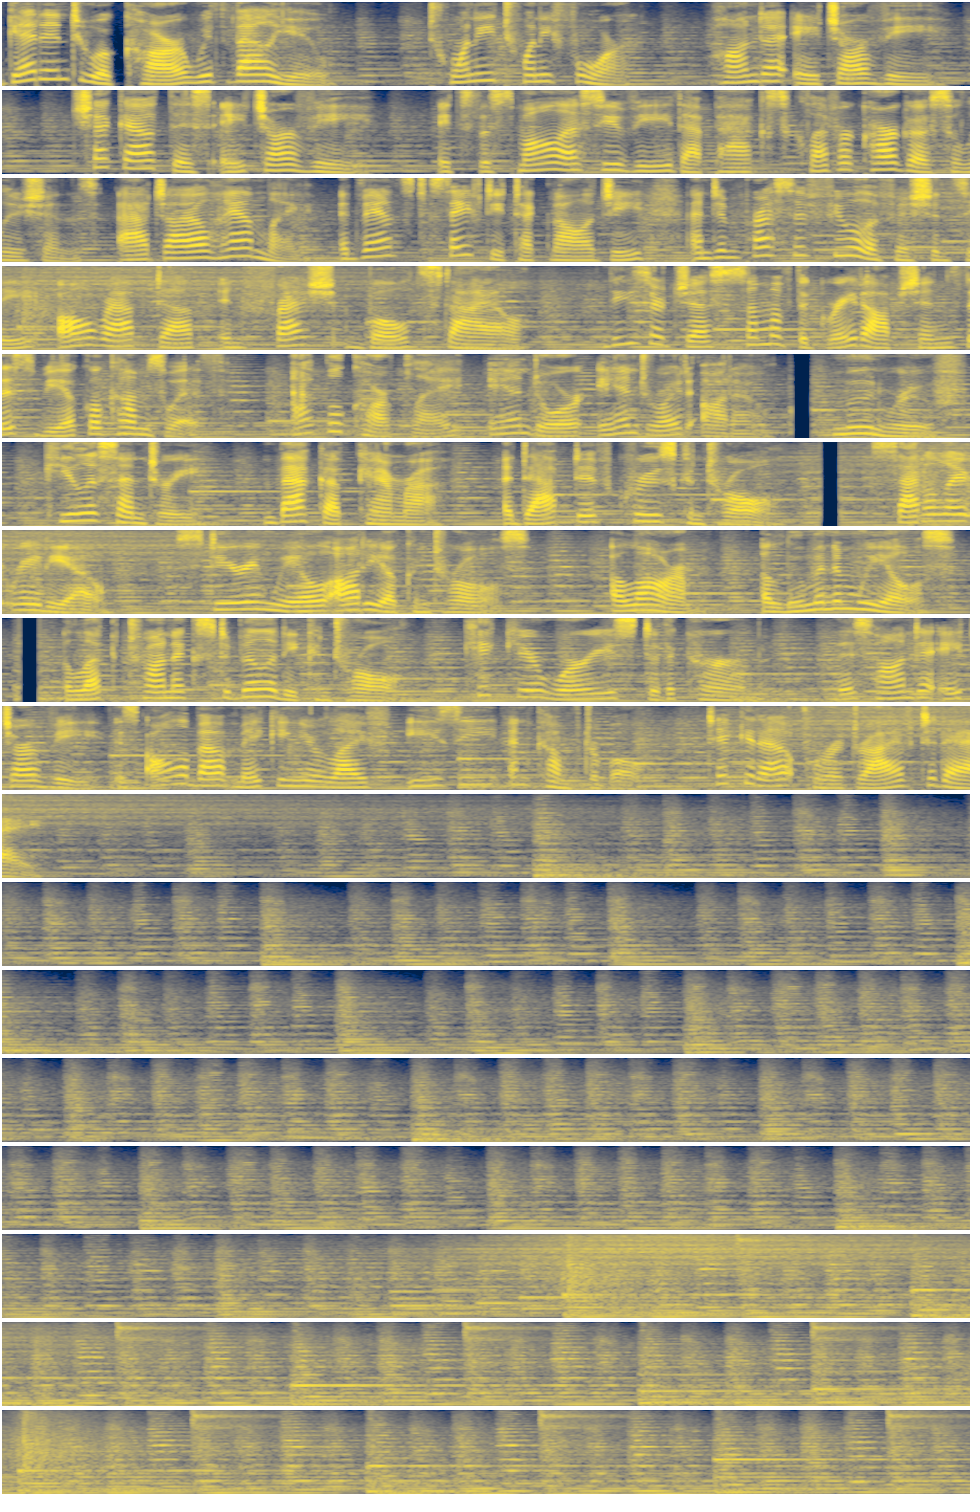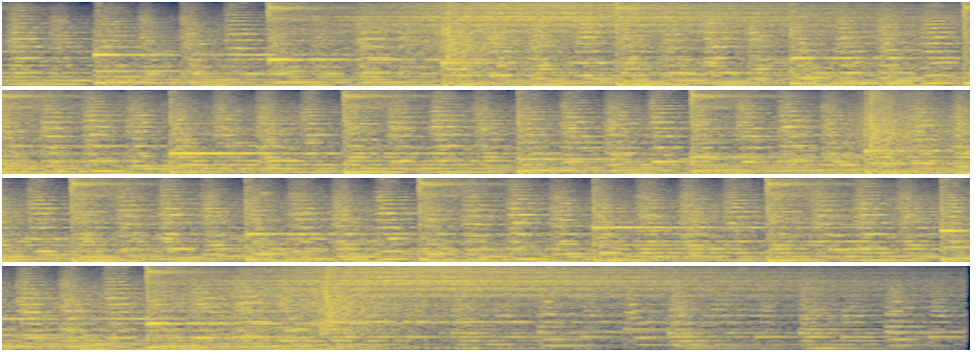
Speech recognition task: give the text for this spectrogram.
Get into a car with value. 2024 Honda HRV. Check out this HRV. It's the small SUV that packs clever cargo solutions, agile handling, advanced safety technology, and impressive fuel efficiency all wrapped up in fresh, bold style. These are just some of the great options this vehicle comes with. Apple CarPlay and or Android Auto, moonroof, keyless entry, backup camera, adaptive cruise control, satellite radio, steering wheel audio controls, alarm, aluminum wheels, electronic stability control. Kick your worries to the curb. This Honda HRV is all about making your life easy and comfortable. Take it out for a drive today.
